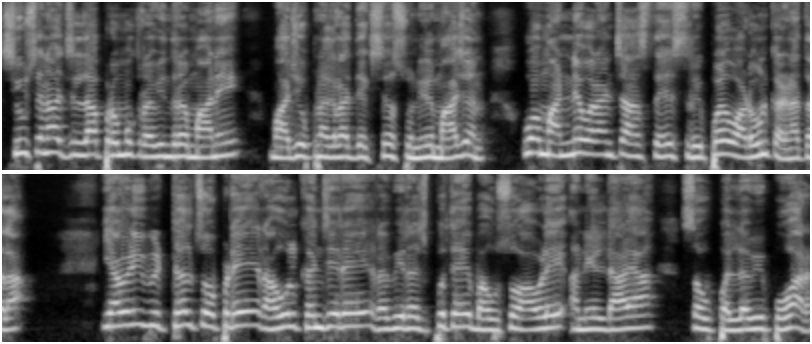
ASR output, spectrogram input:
शिवसेना जिल्हा प्रमुख रवींद्र माने माजी उपनगराध्यक्ष सुनील महाजन व मान्यवरांच्या हस्ते श्रीफळ वाढवून करण्यात आला. यावेळी विठ्ठल चोपडे राहुल खंजिरे रवी रजपुते भाऊसो आवळे अनिल डाळ्या सौ पल्लवी पोवार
